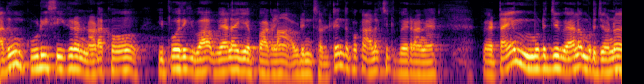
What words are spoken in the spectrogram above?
அதுவும் கூடி சீக்கிரம் நடக்கும். இப்போதைக்கு வா வேலையை பார்க்கலாம். அப்படின்னு சொல்லிட்டு இந்த பக்கம் அழைச்சிட்டு போயிடுறாங்க. டைம் முடிஞ்சு வேலை முடிஞ்சோன்னே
